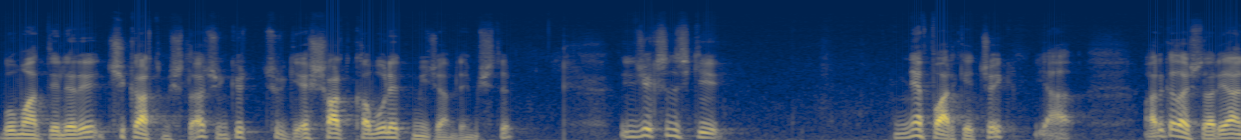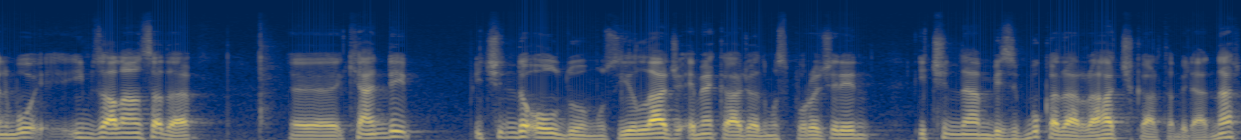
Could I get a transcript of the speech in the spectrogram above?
Bu maddeleri çıkartmışlar çünkü Türkiye şart kabul etmeyeceğim demişti. Diyeceksiniz ki ne fark edecek? Ya arkadaşlar yani bu imzalansa da e, kendi içinde olduğumuz, yıllarca emek harcadığımız projelerin içinden bizi bu kadar rahat çıkartabilenler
